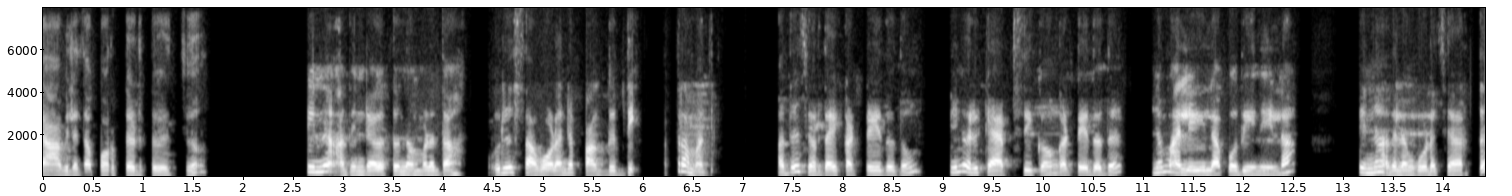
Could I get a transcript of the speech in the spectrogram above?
രാവിലെ ഇതാ പുറത്തെടുത്ത് വെച്ചു. പിന്നെ അതിന്റെ അകത്ത് നമ്മളിതാ ഒരു സവോളന്റെ പകുതി അത്ര മതി. അത് ചെറുതായി കട്ട് ചെയ്തതും പിന്നെ ഒരു ക്യാപ്സിക്കവും കട്ട് ചെയ്തത് പിന്നെ മല്ലിയില പുതിനയില പിന്നെ അതെല്ലാം കൂടെ ചേർത്ത്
